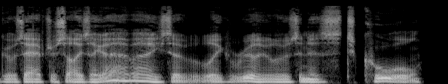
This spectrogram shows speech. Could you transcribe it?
goes after Saul. He's like, ah, he's like really losing his cool.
